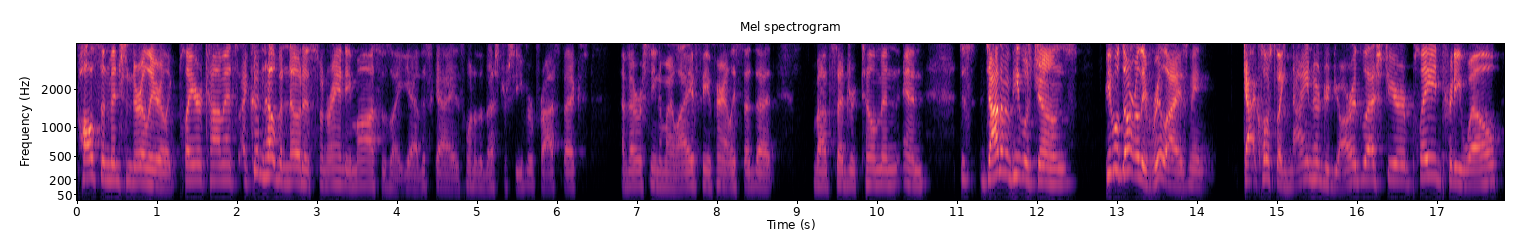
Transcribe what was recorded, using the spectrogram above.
Paulson mentioned earlier, like player comments. I couldn't help but notice when Randy Moss was like, "Yeah, this guy is one of the best receiver prospects I've ever seen in my life." He apparently said that about Cedric Tillman and just Donovan Peoples Jones. People don't really realize. I mean, got close to like 900 yards last year, played pretty well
